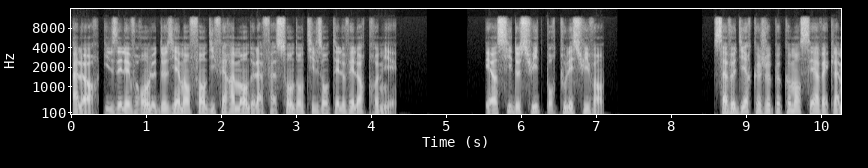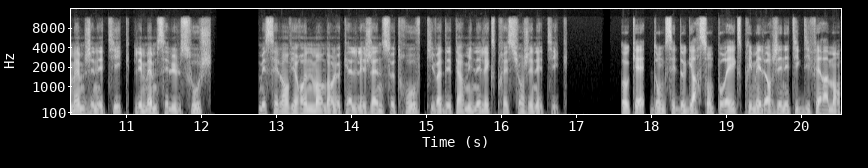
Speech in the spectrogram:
Alors, ils élèveront le deuxième enfant différemment de la façon dont ils ont élevé leur premier. Et ainsi de suite pour tous les suivants. Ça veut dire que je peux commencer avec la même génétique, les mêmes cellules souches, mais c'est l'environnement dans lequel les gènes se trouvent qui va déterminer l'expression génétique. Ok, donc ces deux garçons pourraient exprimer leur génétique différemment.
